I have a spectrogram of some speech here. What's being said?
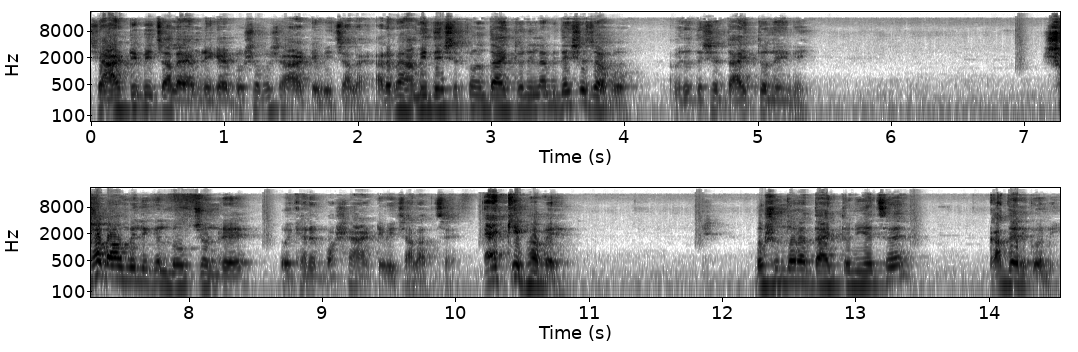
সে আরটিভি চালায় আমেরিকায় বসে বসে আরটিভি চালায় আরে ভাই আমি দেশের কোনো দায়িত্ব নিলে আমি দেশে যাব আমি তো দেশের দায়িত্ব নেই নেই সব আওয়ামী লীগের লোকজন রে ওইখানে বসে আরটিভি চালাচ্ছে একইভাবে বসুন্ধরার দায়িত্ব নিয়েছে কাদের গনি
